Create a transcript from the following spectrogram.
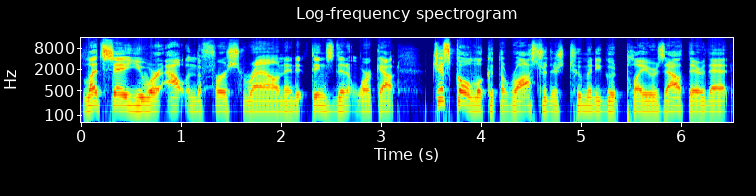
let's say, you were out in the first round and it, things didn't work out, just go look at the roster. There's too many good players out there that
